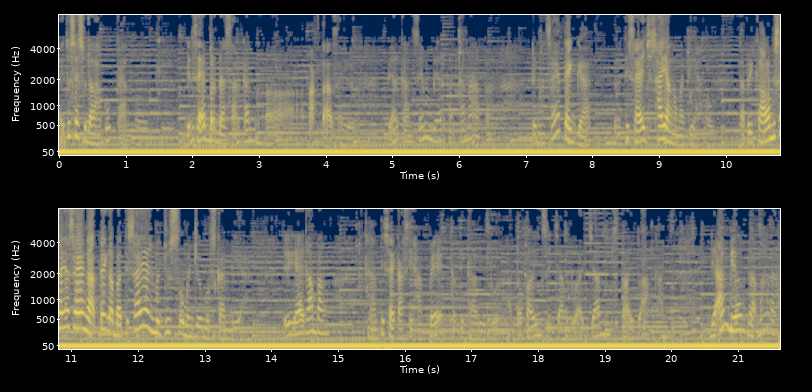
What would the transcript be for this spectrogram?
nah itu saya sudah lakukan. Jadi saya berdasarkan uh, fakta saya. Iya. biarkan saya membiarkan. Karena apa? Dengan saya tega berarti saya sayang sama dia. Tapi kalau misalnya saya nggak tega berarti saya justru menjumuskan dia. Jadi kayak gampang nanti saya kasih HP ketika libur atau paling sejam dua jam setelah itu angkat. Dia ambil nggak marah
